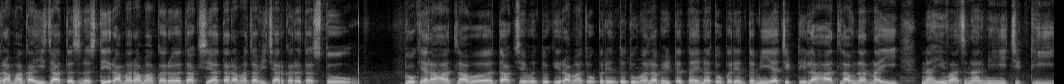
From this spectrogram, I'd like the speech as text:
रामा काही जातच नसते. रामा रामा करत अक्षय आता रामाचा विचार करत असतो. डोक्याला हात लावत अक्षय म्हणतो की रामा जोपर्यंत तुम्हाला भेटत नाही ना तोपर्यंत मी या चिठ्ठीला हात लावणार नाही. नाही वाचणार मी ही चिठ्ठी.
